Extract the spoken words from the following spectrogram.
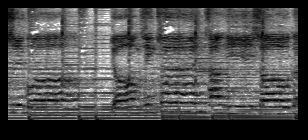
试过用青春唱一首歌，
